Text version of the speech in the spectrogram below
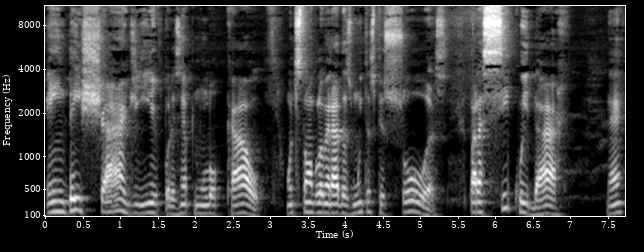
em deixar de ir, por exemplo, num local onde estão aglomeradas muitas pessoas para se cuidar, né,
